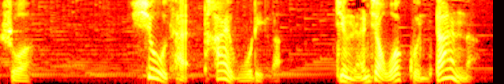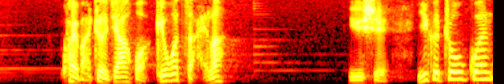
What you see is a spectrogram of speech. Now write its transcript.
说：“秀才太无礼了，竟然叫我滚蛋呢！快把这家伙给我宰了！”于是，一个州官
